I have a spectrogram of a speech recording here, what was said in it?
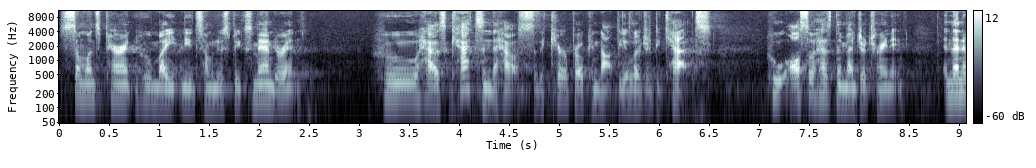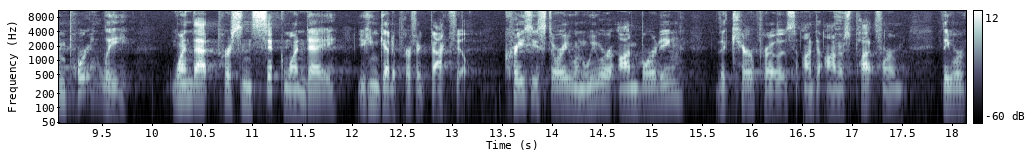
someone's parent who might need someone who speaks Mandarin, who has cats in the house, so the care pro cannot be allergic to cats, who also has dementia training. And then importantly, when that person's sick one day, you can get a perfect backfill. Crazy story, when we were onboarding the Care Pros onto Honor's platform, they were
